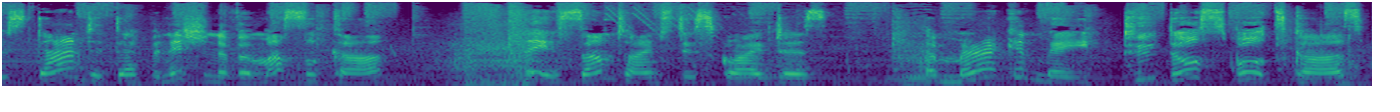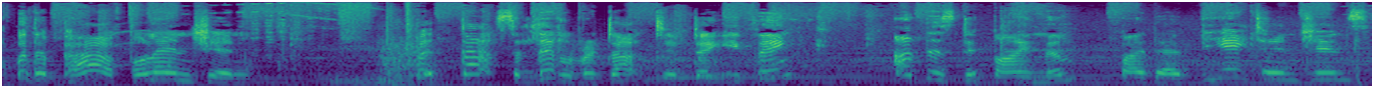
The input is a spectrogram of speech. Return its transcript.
No standard definition of a muscle car. They are sometimes described as American made two door sports cars with a powerful engine. But that's a little reductive, don't you think? Others define them by their V8 engines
